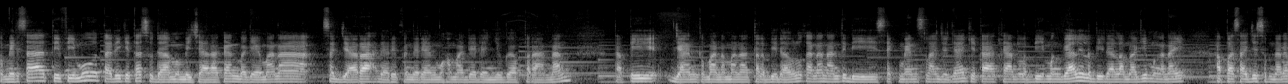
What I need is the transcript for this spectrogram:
Pemirsa TVmu tadi kita sudah membicarakan bagaimana sejarah dari pendirian Muhammadiyah dan juga peranan. Tapi jangan ke mana-mana terlebih dahulu karena nanti di segmen selanjutnya kita akan lebih menggali lebih dalam lagi mengenai apa saja sebenarnya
